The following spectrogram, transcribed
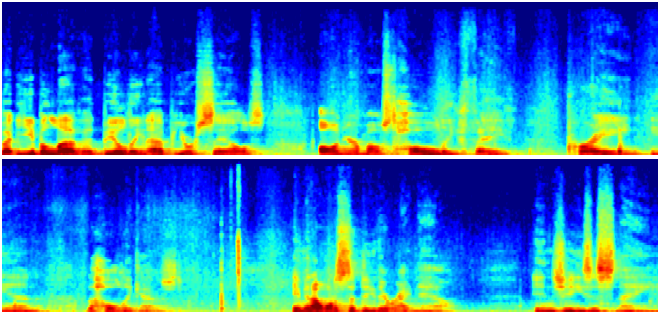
But ye beloved, building up yourselves on your most holy faith, praying in the Holy Ghost. Amen. I want us to do that right now. In Jesus' name.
